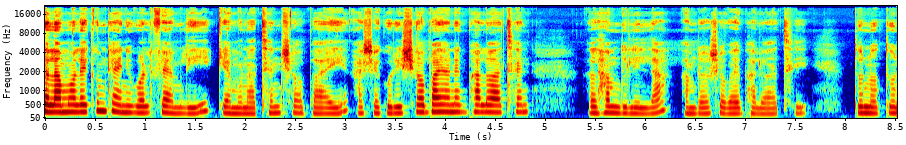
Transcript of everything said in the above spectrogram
আসসালামু আলাইকুম টাইনি ওয়ার্ল্ড ফ্যামিলি কেমন আছেন সবাই? আশা করি সবাই অনেক ভালো আছেন। আলহামদুলিল্লাহ, আমরাও সবাই ভালো আছি। তো নতুন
